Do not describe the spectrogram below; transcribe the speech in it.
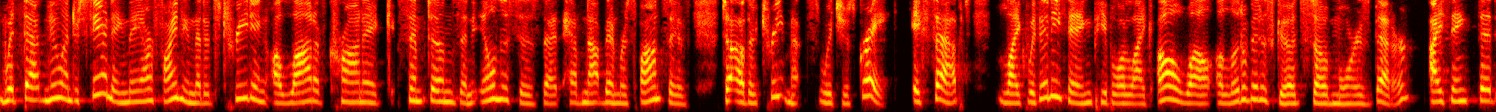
With that new understanding, they are finding that it's treating a lot of chronic symptoms and illnesses that have not been responsive to other treatments, which is great. Except, like with anything, people are like, oh, well, a little bit is good, so more is better. I think that,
